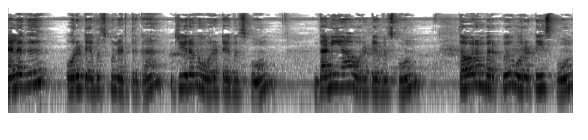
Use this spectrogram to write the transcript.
மிளகு ஒரு டேபிள் ஸ்பூன் எடுத்திருக்கேன். ஜீரகம் ஒரு டேபிள் ஸ்பூன் தனியா ஒரு டேபிள் ஸ்பூன் துவரம்பருப்பு ஒரு டீஸ்பூன்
